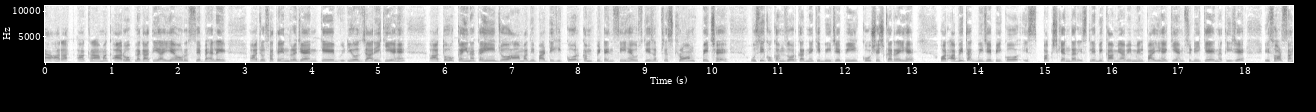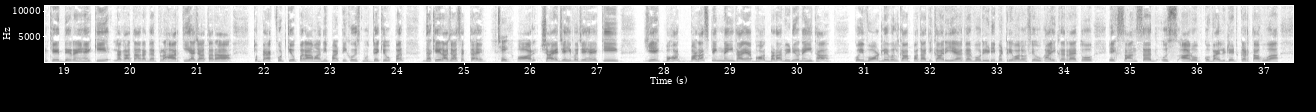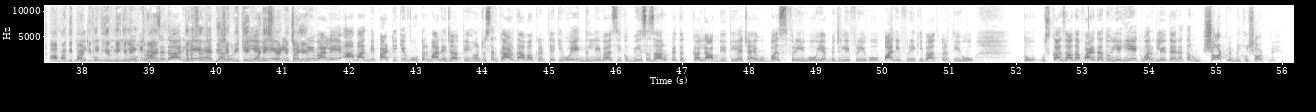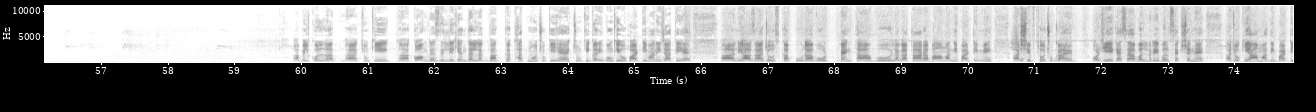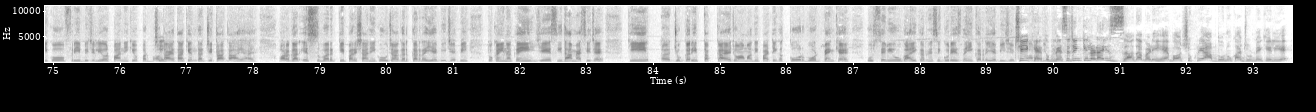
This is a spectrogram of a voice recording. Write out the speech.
आक्रामक आरोप लगाती आई है और उससे पहले जो सत्येंद्र जैन के वीडियोज़ जारी किए हैं तो कहीं ना कहीं जो आम आदमी पार्टी की कोर कंपिटेंसी है, उसकी सबसे स्ट्रॉन्ग पिच है। उसी को कमज़ोर करने की बीजेपी कोशिश कर रही है और अभी तक बीजेपी को इस पक्ष के अंदर इसलिए भी कामयाबी मिल पाई है कि एमसीडी के नतीजे इस और संकेत दे रहे हैं कि लगातार अगर प्रहार किया जाता रहा तो बैकफुट के ऊपर आम आदमी पार्टी को इस मुद्दे के ऊपर धकेला जा सकता है। और शायद यही वजह है कि ये एक बहुत बड़ा स्टिंग नहीं था या बहुत बड़ा वीडियो नहीं था। कोई वार्ड लेवल का पदाधिकारी है अगर वो रेडी पटरी वालों से उगाही कर रहा है तो एक सांसद उस आरोप को वैलिडेट करता हुआ आम आदमी पार्टी को घेरने के लिए उतरा है। दरअसल ये बीजेपी की एक बड़ी स्ट्रेटेजी पटरी वाले आम आदमी पार्टी के वोटर माने जाते हैं और जो सरकार दावा करती है कि वो एक दिल्ली वासी को बीस हज़ार रुपए तक का लाभ देती है चाहे वो बस फ्री हो या बिजली फ्री हो पानी फ्री की बात करती हो तो उसका ज़्यादा फ़ायदा तो यही एक वर्ग लेता है ना तरुण शॉर्ट में बिल्कुल शॉर्ट में। बिल्कुल क्योंकि कांग्रेस दिल्ली के अंदर लगभग खत्म हो चुकी है क्योंकि गरीबों की वो पार्टी मानी जाती है। लिहाजा जो उसका पूरा वोट बैंक था वो लगातार अब आम आदमी पार्टी में शिफ्ट हो चुका है। और ये एक ऐसा वलनरेबल सेक्शन है जो कि आम आदमी पार्टी को फ्री बिजली और पानी के ऊपर बहुतायता के अंदर जिताता आया है। और अगर इस वर्ग की परेशानी को उजागर कर रही है बीजेपी तो कहीं ना कहीं ये सीधा मैसेज है कि जो गरीब तबका है जो आम आदमी पार्टी का कोर वोट बैंक है उससे भी उगाही करने से गुरेज नहीं कर रही है बीजेपी ठीक है तो मैसेजिंग की लड़ाई ज़्यादा बड़ी है। बहुत शुक्रिया आप दोनों का जुड़ने के लिए।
